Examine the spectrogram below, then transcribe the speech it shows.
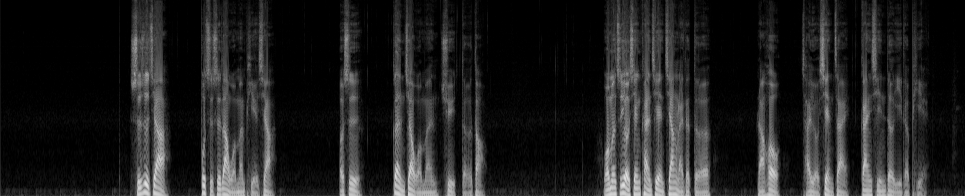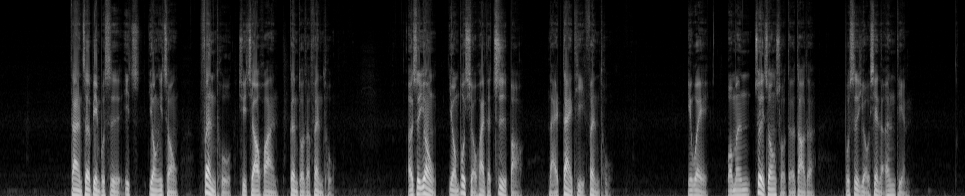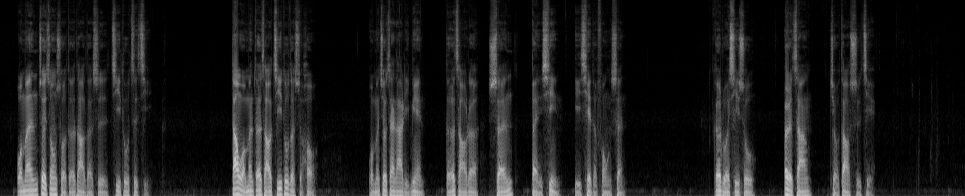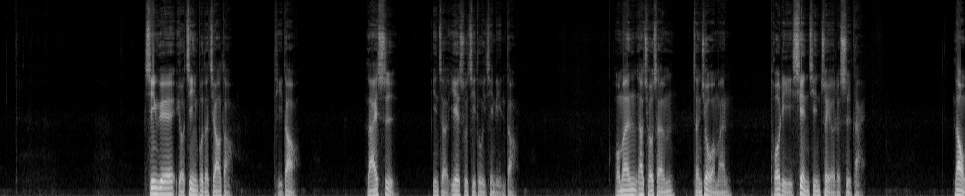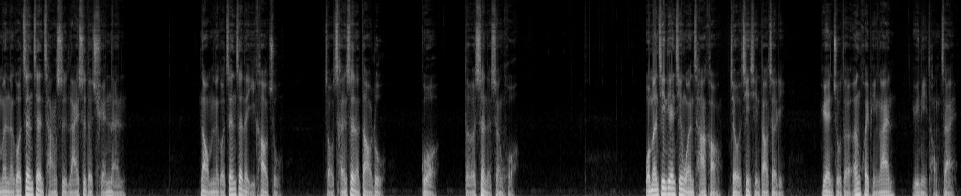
十字架不只是让我们撇下，而是更叫我们去得到。我们只有先看见将来的得，然后。才有现在甘心乐意的撇，但这并不是一用一种粪土去交换更多的粪土，而是用永不朽坏的至宝来代替粪土。因为我们最终所得到的不是有限的恩典，我们最终所得到的是基督自己。当我们得着基督的时候，我们就在那里面得着了神本性一切的丰盛。哥罗西书二章九到十节，新约有进一步的教导，提到来世因着耶稣基督已经临到，我们要求神拯救我们脱离现今罪恶的世代。让我们能够真正尝试来世的全能，让我们能够真正的依靠主，走成圣的道路，过得胜的生活。我们今天经文查考就进行到这里，愿主的恩惠平安与你同在。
